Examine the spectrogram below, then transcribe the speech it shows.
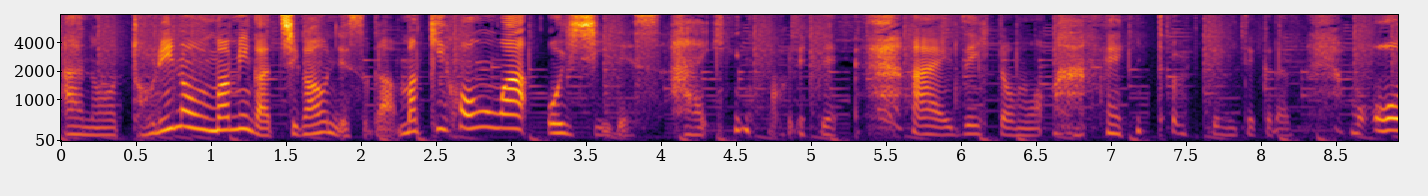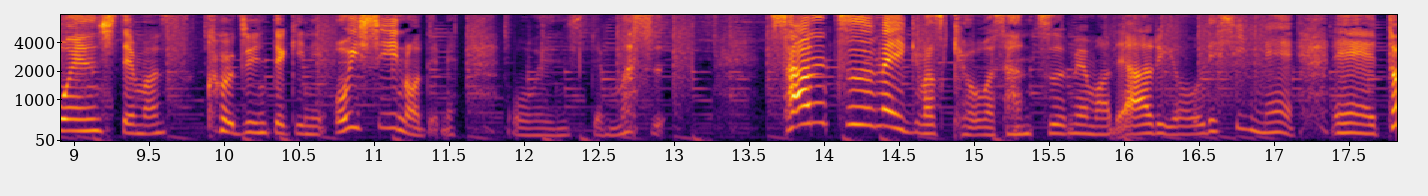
あの鶏の旨味が違うんですがまあ基本は美味しいですはい これではいぜひともはい食べてみてくださいもう応援してます個人的に美味しいのでね応援してます3通目いきます。今日は3通目まであるよ。嬉しいね。えー、東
